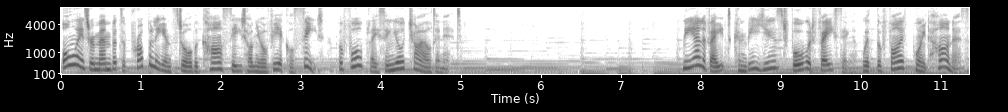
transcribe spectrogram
Always remember to properly install the car seat on your vehicle seat before placing your child in it. The Elevate can be used forward-facing with the 5-point harness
